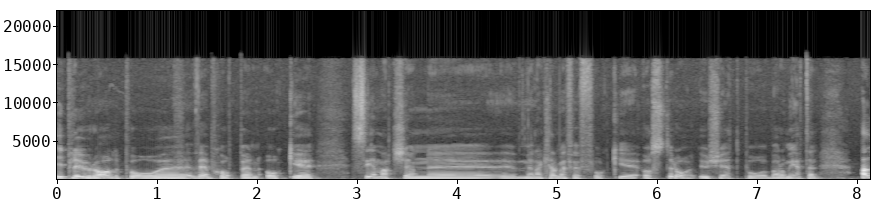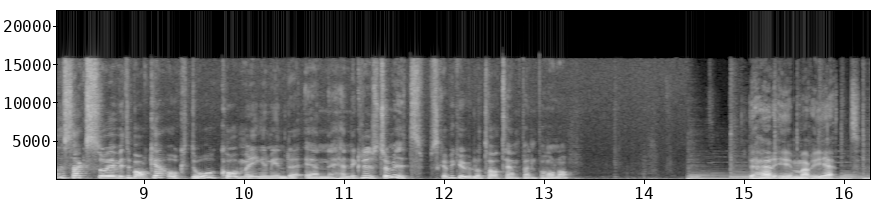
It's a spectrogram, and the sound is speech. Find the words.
i plural på eh, webbshoppen och eh, se matchen eh, eh mellan Kalmar FF och eh, Öster då, U21 på Barometern. Alldeles strax så är vi tillbaka och då kommer ingen mindre än Henrik Rydström hit. Ska bli kul att ta tempen på honom. Det här är Mariette.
